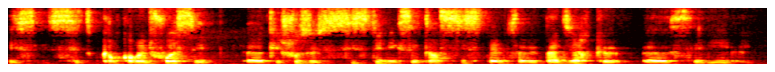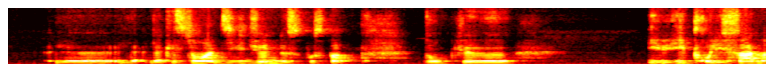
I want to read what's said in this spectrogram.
Et c'est encore une fois, c'est euh, quelque chose de systémique, c'est un système. Ça ne veut pas dire que euh, c'est la question individuelle ne se pose pas. Donc, euh, et, pour les femmes,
